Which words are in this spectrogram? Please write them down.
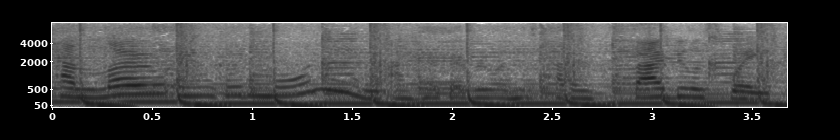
Hello and good morning. I hope everyone has had a fabulous week.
